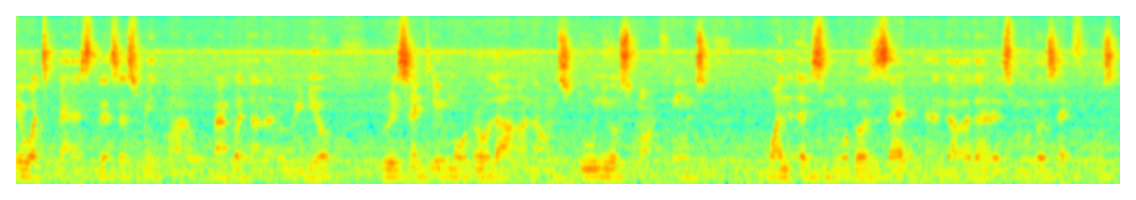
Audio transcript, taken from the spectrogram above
Hey what's up guys, this is Meet Maru back with another video. Recently Motorola announced two new smartphones. One is Moto Z and the other is Moto Z Force.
